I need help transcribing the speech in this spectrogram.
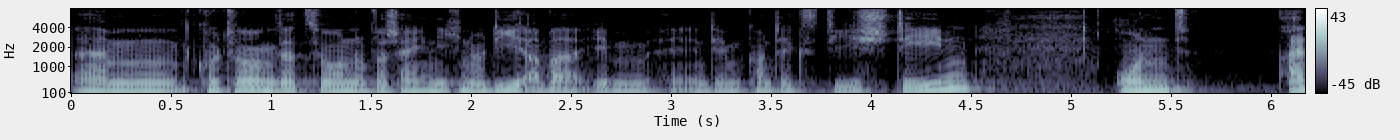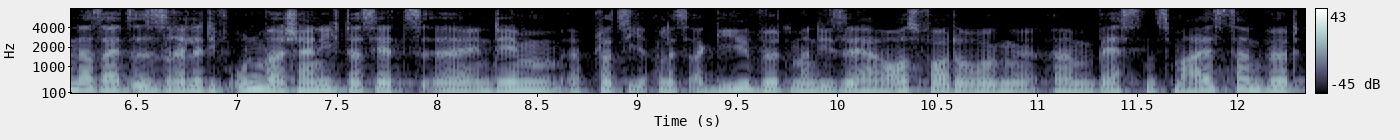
ähm, Kulturorganisationen und wahrscheinlich nicht nur die, aber eben in dem Kontext die stehen. Und einerseits ist es relativ unwahrscheinlich, dass jetzt, äh, indem äh, plötzlich alles agil wird, man diese Herausforderungen ähm, bestens meistern wird.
